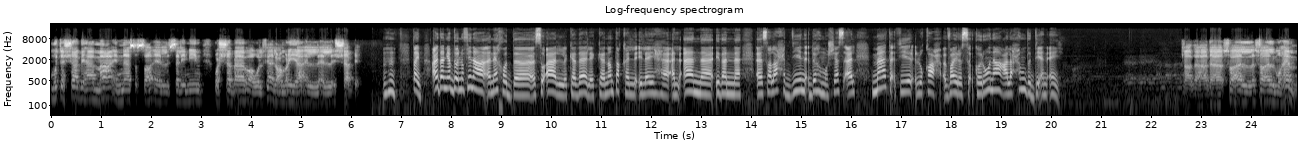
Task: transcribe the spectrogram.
متشابهة مع الناس السليمين والشباب أو الفئة العمرية الشابة. طيب أيضا يبدو أنه فينا ناخذ سؤال كذلك. ننتقل إليه الآن. اذا صلاح الدين دهمش يسأل ما تأثير لقاح فيروس كورونا على حمض ال DNA هذا هذا سؤال سؤال مهم.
